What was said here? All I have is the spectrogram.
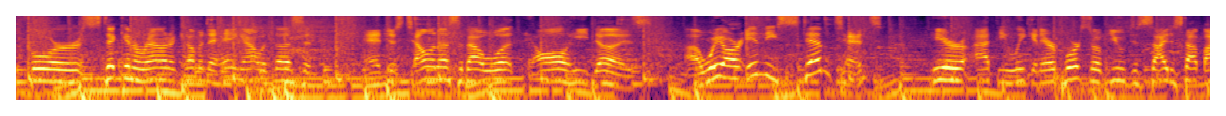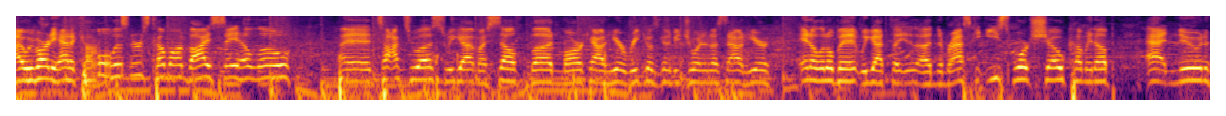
for sticking around and coming to hang out with us and, and just telling us about what all he does. Uh, we are in the STEM tent here at the Lincoln Airport, so if you decide to stop by, we've already had a couple listeners come on by, say hello and talk to us. We got myself, Bud, Mark out here. Rico's going to be joining us out here in a little bit. We got the uh, Nebraska Esports Show coming up at noon.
